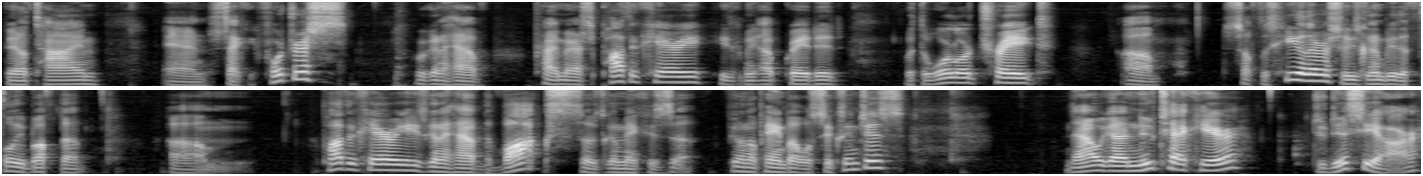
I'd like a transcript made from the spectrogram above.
Veil Time, and Psychic Fortress. We're going to have Primaris Apothecary. He's going to be upgraded with the Warlord trait. Um, Selfless Healer, so he's going to be the fully buffed up um, Apothecary. He's going to have the Vox, so he's going to make his uh, Feel No Pain bubble 6 inches. Now we got a new tech here, Judiciar.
